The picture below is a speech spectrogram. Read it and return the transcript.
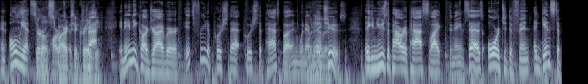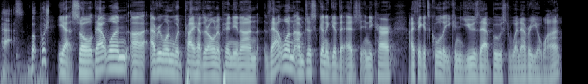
and only at certain Those parts sparks of are crazy. track. An IndyCar driver, it's free to push that push the pass button whenever, Whenever. they choose. They can use the power to pass, like the name says, or to defend against a pass. But push Yeah, so that one, uh, everyone would probably have their own opinion on. That one, I'm just going to give the edge to IndyCar. I think it's cool that you can use that boost whenever you want,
